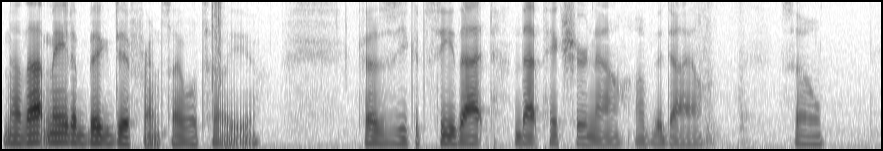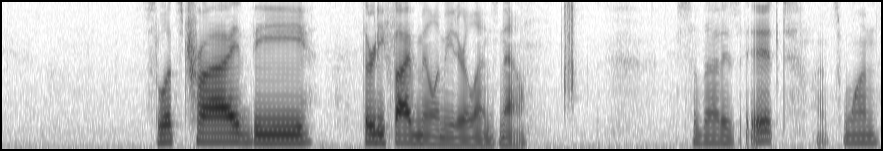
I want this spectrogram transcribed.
now that made a big difference I will tell you because you could see that, that picture now of the dial. So, so let's try the 35 millimeter lens now. So that is it, that's one.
